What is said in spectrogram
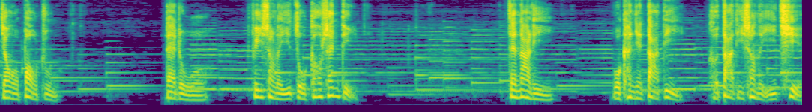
将我抱住，带着我。飞上了一座高山顶，在那里，我看见大地和大地上的一切，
